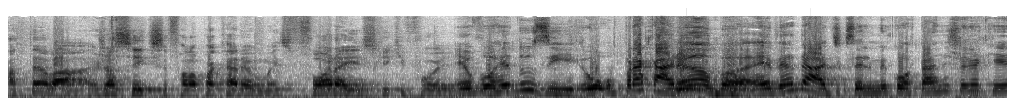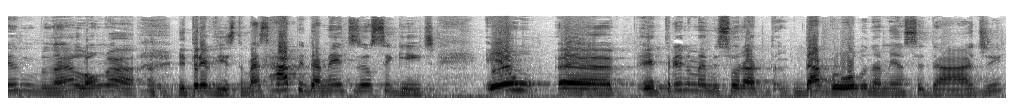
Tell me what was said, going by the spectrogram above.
até lá? Eu já sei que você fala pra caramba, mas fora isso, o que, que foi? Eu vou reduzir. O, o pra caramba é verdade, que se ele me cortar, a gente fica aqui, né, longa entrevista. Mas rapidamente dizer o seguinte: eu eh, entrei numa emissora da Globo na minha cidade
